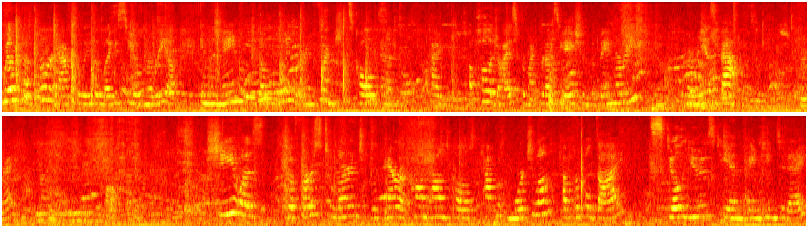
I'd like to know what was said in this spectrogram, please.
will have heard actually the legacy of Maria in the name of the double boiler in French. It's called, and I apologize for my pronunciation, the Bain Marie, Maria's bath. Okay? She was the first to learn to prepare a compound called caput mortuum, a purple dye, still used in painting today.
